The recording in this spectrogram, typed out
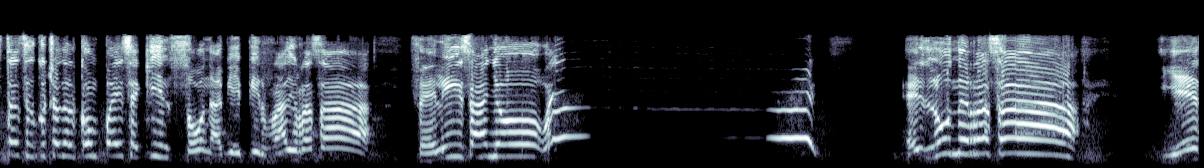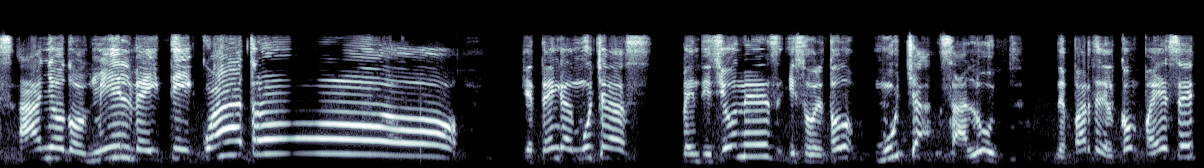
Estás escuchando el compa ese aquí en Zona VIP Radio Raza. ¡Feliz año! Es lunes, raza. Y es año 2024. Que tengan muchas bendiciones y sobre todo mucha salud de parte del compa ese,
